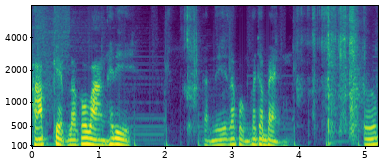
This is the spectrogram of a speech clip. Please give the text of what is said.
พับเก็บแล้วก็วางให้ดี แบบนี้แล้วผมก็จะแบ่งปึ๊บ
